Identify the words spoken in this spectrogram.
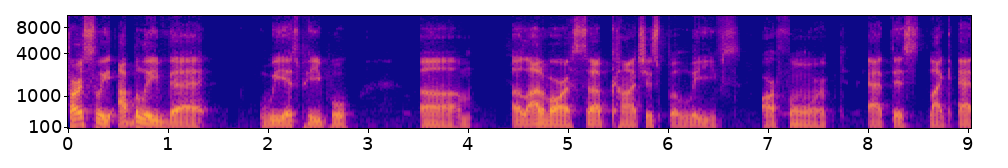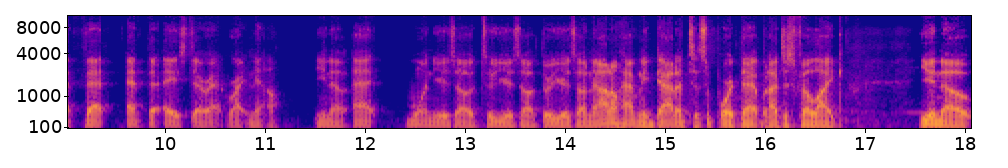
firstly, I believe that we as people um, a lot of our subconscious beliefs are formed at this like at that at the age they're at right now you know at one years old two years old three years old. Now i don't have any data to support that but i just feel like you know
